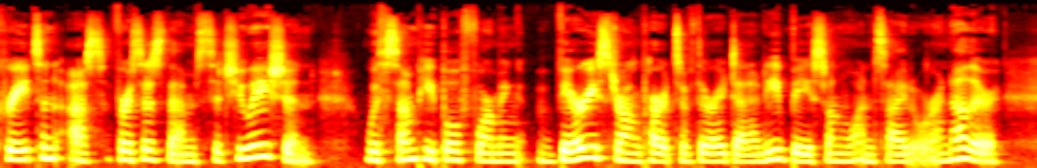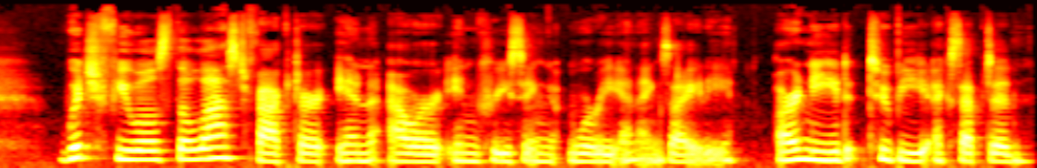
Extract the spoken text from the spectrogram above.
creates an us versus them situation, with some people forming very strong parts of their identity based on one side or another which fuels the last factor in our increasing worry and anxiety our need to be accepted.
